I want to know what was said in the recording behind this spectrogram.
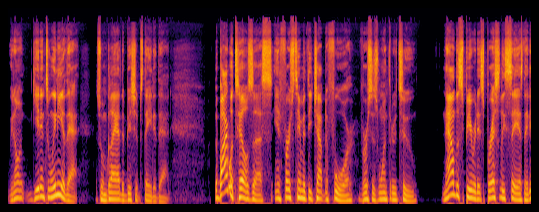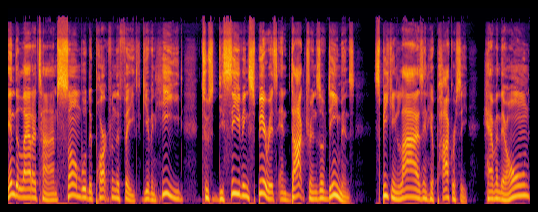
We don't get into any of that. So I'm glad the bishop stated that. The Bible tells us in 1 Timothy chapter 4, verses 1 through 2, now the Spirit expressly says that in the latter times some will depart from the faith, giving heed to deceiving spirits and doctrines of demons, speaking lies and hypocrisy, having their own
